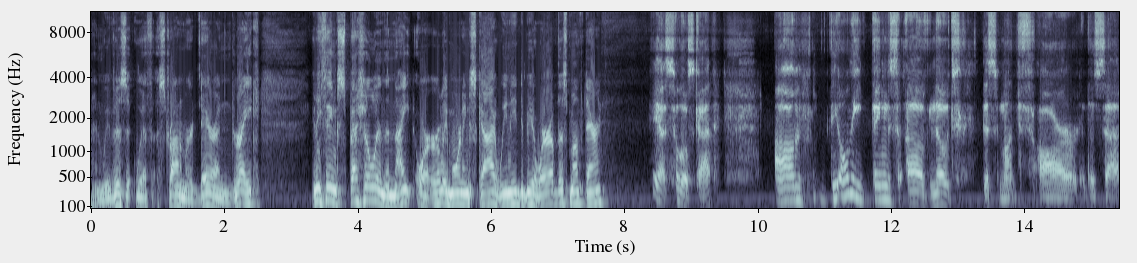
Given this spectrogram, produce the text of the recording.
and we visit with astronomer Darren Drake. Anything special in the night or early morning sky we need to be aware of this month, Darren? Yes, hello, Scott. Um, the only things of note this month are this uh,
